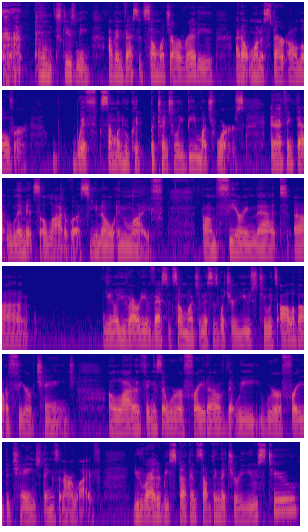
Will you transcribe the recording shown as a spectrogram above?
Excuse me, I've invested so much already. I don't want to start all over with someone who could potentially be much worse. And I think that limits a lot of us, you know, in life, um, fearing that, uh, you know, you've already invested so much and this is what you're used to. It's all about a fear of change. A lot of the things that we're afraid of, that we, we're afraid to change things in our life. You'd rather be stuck in something that you're used to,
